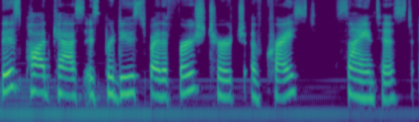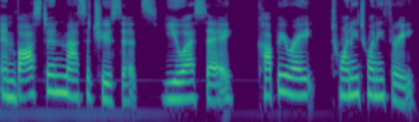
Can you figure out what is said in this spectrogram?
This podcast is produced by the First Church of Christ Scientist in Boston, Massachusetts, USA. Copyright 2023.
